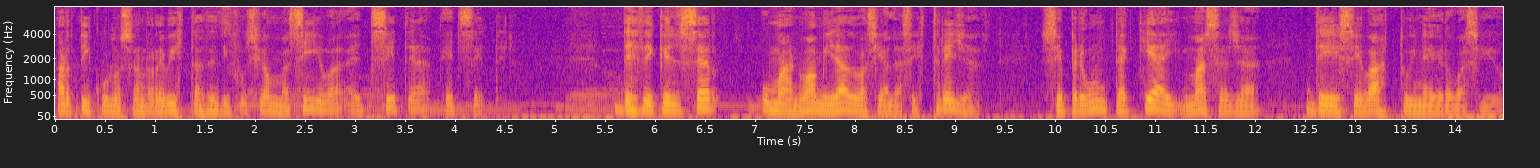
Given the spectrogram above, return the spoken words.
artículos en revistas de difusión masiva, etcétera, etcétera. Desde que el ser humano ha mirado hacia las estrellas, se pregunta qué hay más allá de ese vasto y negro vacío,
